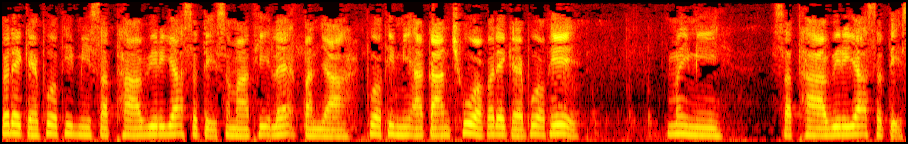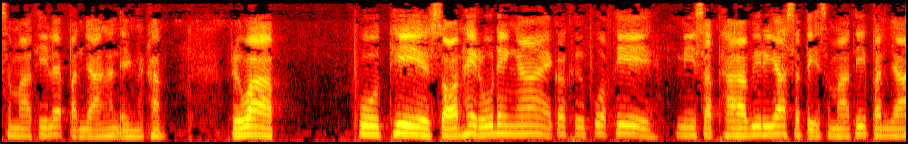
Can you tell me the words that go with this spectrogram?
ก็ได้แก่พวกที่มีศรัทธาวิริยะสติสมาธิและปัญญา พวกที่มีอาการชั่วก็ได้แก่พวกที่ไม่มี ศรัทธาวิริยะสติสมาธิและปัญญานั่นเองนะครับ หรือว่าผู้ที่สอนให้รู้ได้ง่ายก็คือพวกที่มีศรัทธาวิริยะสติสมาธิปัญญา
